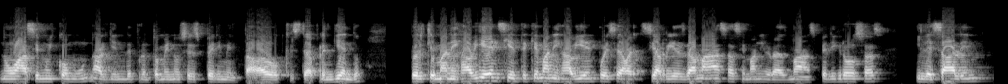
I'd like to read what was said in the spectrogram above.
no hace muy común, alguien de pronto menos experimentado que esté aprendiendo. Pero el que maneja bien, siente que maneja bien, pues se, arriesga más, hace maniobras más peligrosas y le salen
